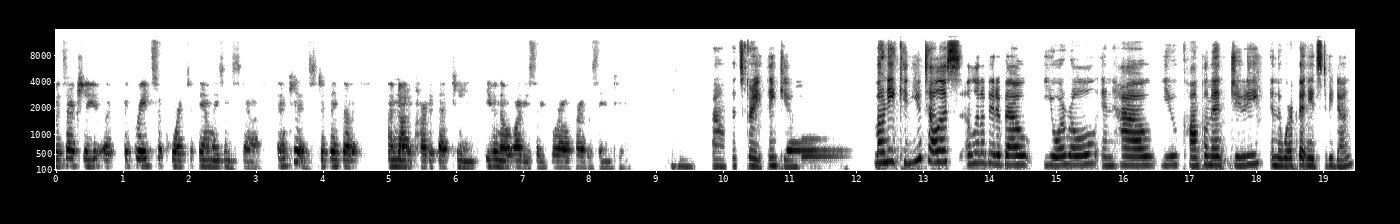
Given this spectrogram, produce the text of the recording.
it's actually a, a great support to families and staff and kids to think that I'm not a part of that team, even though obviously we're all part of the same team. Mm-hmm. Wow, that's great. Thank you. Monique, can you tell us a little bit about your role and how you complement Judy in the work that needs to be done?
